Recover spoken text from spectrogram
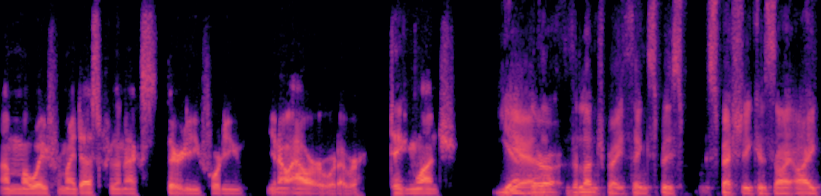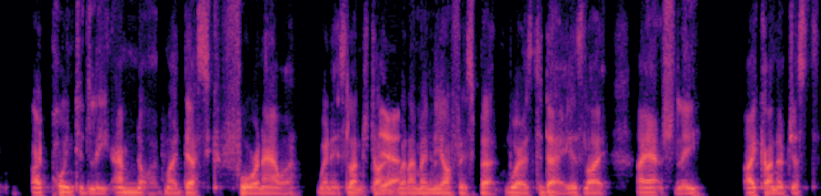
I'm away from my desk for the next 30, 40, you know, hour or whatever, taking lunch. Yeah, there the, are the lunch break thing, especially because I, I, I pointedly am not at my desk for an hour when it's lunchtime Yeah. when I'm in the office. But whereas today is like I actually I kind of just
